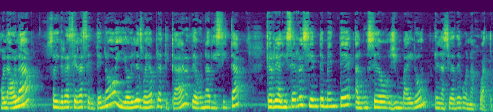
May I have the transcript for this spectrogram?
Hola, hola, soy Graciela Centeno y hoy les voy a platicar de una visita que realicé recientemente al Museo Jim Byron en la ciudad de Guanajuato.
